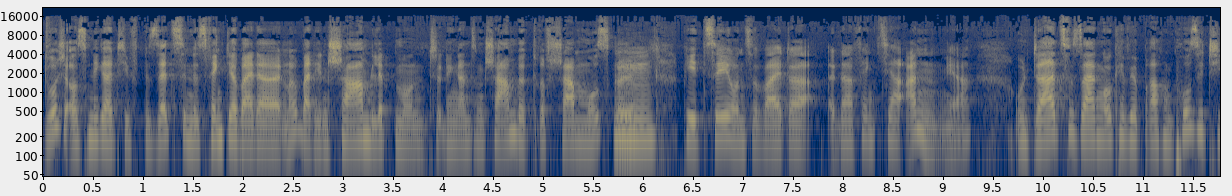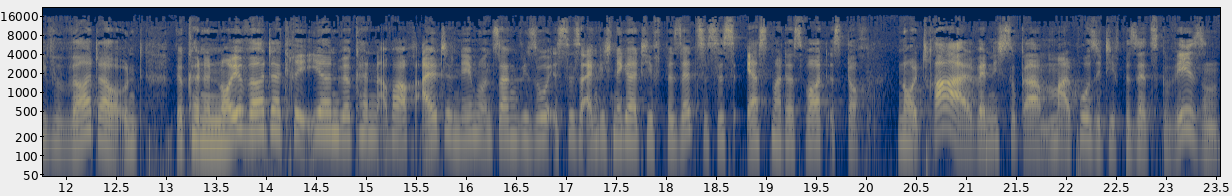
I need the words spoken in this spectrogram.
durchaus negativ besetzt sind, das fängt ja bei der, ne, bei den Schamlippen und den ganzen Schambegriff, Schammuskel, PC und so weiter, da fängt's ja an, ja. Und da zu sagen, okay, wir brauchen positive Wörter und wir können neue Wörter kreieren, wir können aber auch alte nehmen und sagen, wieso ist es eigentlich negativ besetzt? Es ist erstmal, das Wort ist doch neutral, wenn nicht sogar mal positiv besetzt gewesen.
